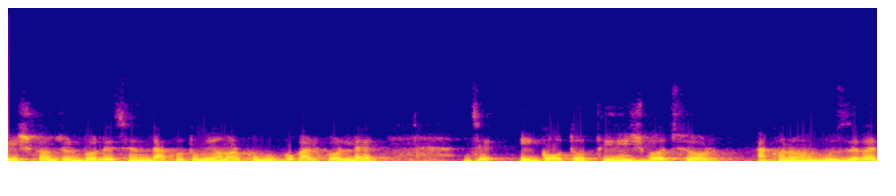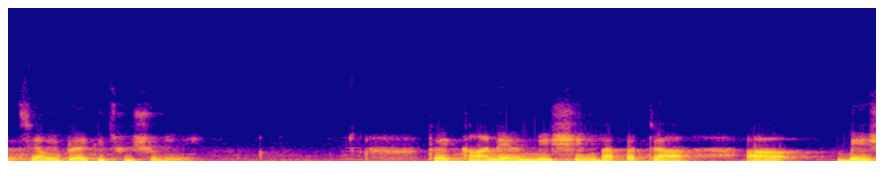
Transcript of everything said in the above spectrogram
বেশ কয়েকজন বলেছেন, দেখো, তুমি আমার খুব উপকার করলে। যে এই গত তিরিশ বছর এখন আমি বুঝতে পারছি, আমি প্রায় কিছুই শুনিনি। তো এই কানের মেশিন ব্যাপারটা বেশ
